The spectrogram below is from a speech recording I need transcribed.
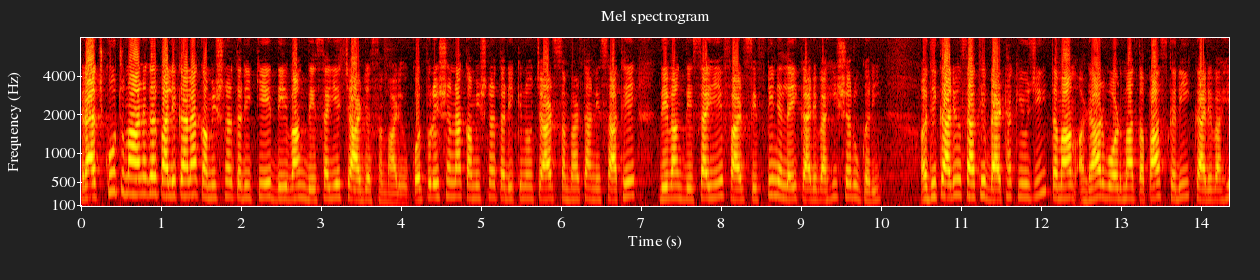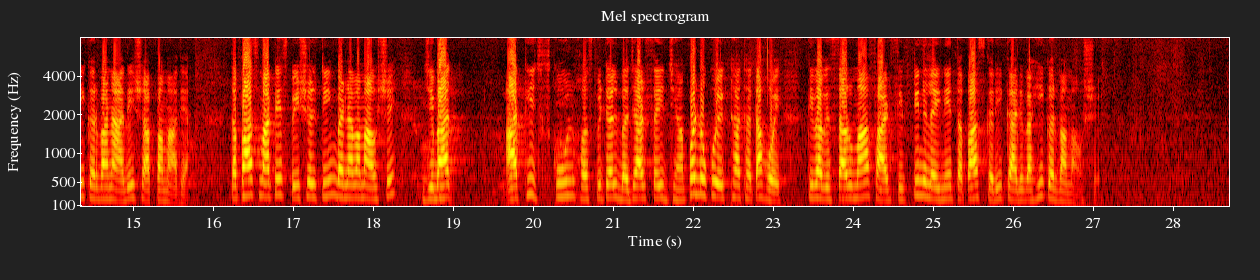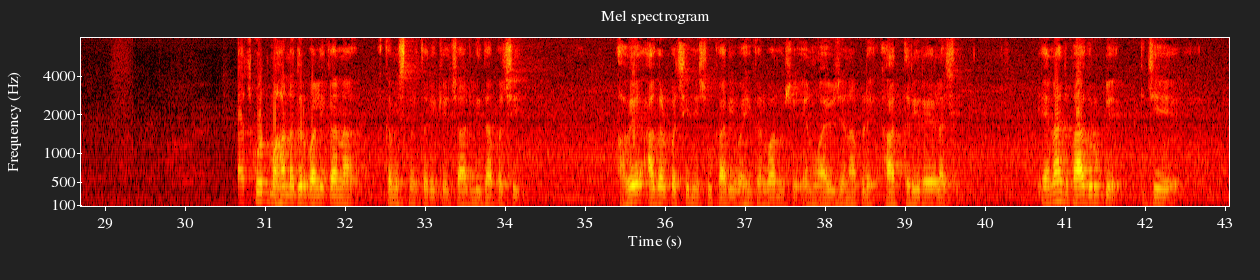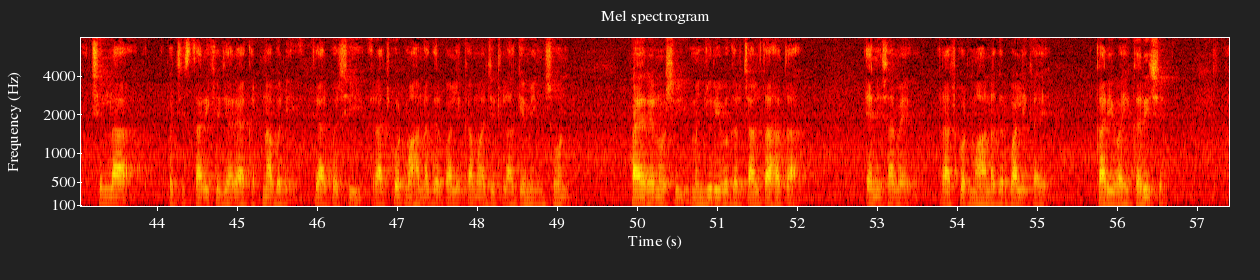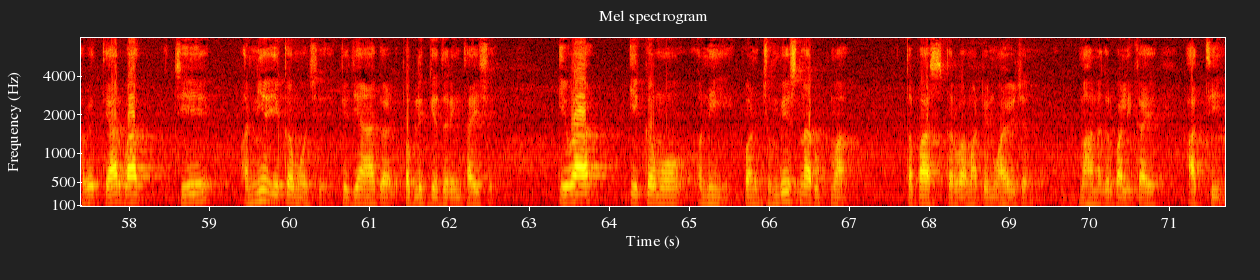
રાજકોટ મહાનગરપાલિકાના કમિશનર તરીકે દેવાંગ દેસાઈએ ચાર્જ સંભાળ્યો. કોર્પોરેશનના કમિશનર તરીકેનો ચાર્જ સંભાળતાની સાથે દેવાંગ દેસાઈએ ફાયર સેફટીને લઈ કાર્યવાહી શરૂ કરી. અધિકારીઓ સાથે બેઠક યોજી તમામ અઢાર વોર્ડમાં તપાસ કરી કાર્યવાહી કરવાના આદેશ આપવામાં આવ્યા. તપાસ માટે સ્પેશિયલ ટીમ બનાવવામાં આવશે. જે બાદ આથી જ સ્કૂલ હોસ્પિટલ બજાર સહિત જ્યાં પણ લોકો એકઠા થતા હોય તેવા વિસ્તારોમાં ફાયર સેફટીને લઈને તપાસ કરી કાર્યવાહી કરવામાં આવશે. રાજકોટ મહાનગરપાલિકાના કમિશનર તરીકે ચાર્જ લીધા પછી, હવે આગળ પછીની શું કાર્યવાહી કરવાનું છે એનું આયોજન આપણે હાથ ધરી રહેલા છીએ. એના જ ભાગરૂપે જે છેલ્લા પચીસ તારીખે જ્યારે આ ઘટના બની, ત્યાર પછી રાજકોટ મહાનગરપાલિકામાં જેટલા ગેમિંગ ઝોન ફાયર એનઓસી મંજૂરી વગર ચાલતા હતા, એની સામે રાજકોટ મહાનગરપાલિકાએ કાર્યવાહી કરી છે. હવે ત્યારબાદ જે અન્ય એકમો છે કે જ્યાં આગળ પબ્લિક ગેધરિંગ થાય છે, એવા એકમોની પણ ઝુંબેશના રૂપમાં તપાસ કરવા માટેનું આયોજન મહાનગરપાલિકાએ આજથી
